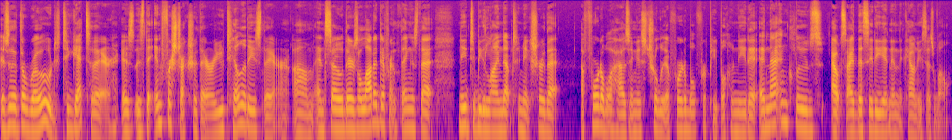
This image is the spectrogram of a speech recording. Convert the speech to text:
is there the road to get to there? Is, is the infrastructure there? Are utilities there? Um, and so there's a lot of different things that need to be lined up to make sure that affordable housing is truly affordable for people who need it. And that includes outside the city and in the counties as well.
